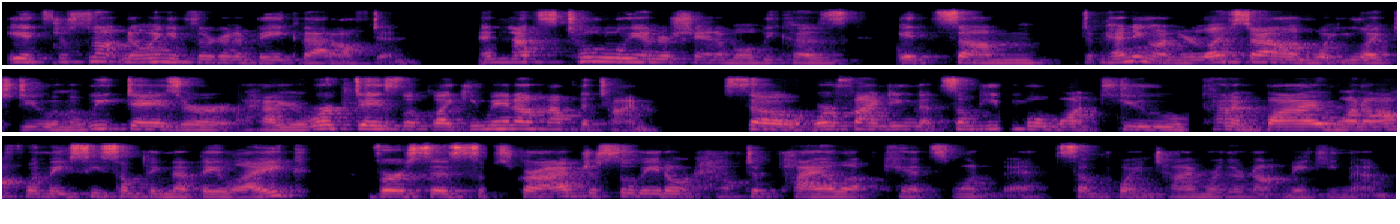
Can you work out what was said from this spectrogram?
it's just not knowing if they're going to bake that often. And that's totally understandable because it's um depending on your lifestyle and what you like to do on the weekdays or how your work days look like, you may not have the time. So we're finding that some people want to kind of buy one off when they see something that they like versus subscribe just so they don't have to pile up kits one at some point in time where they're not making them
